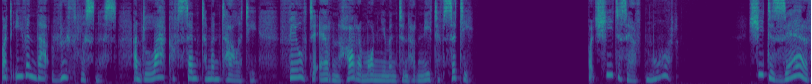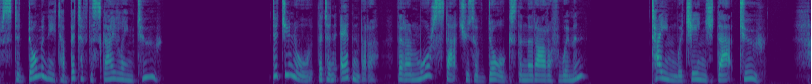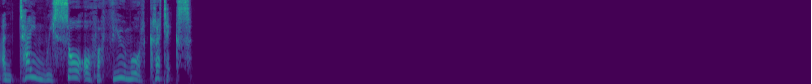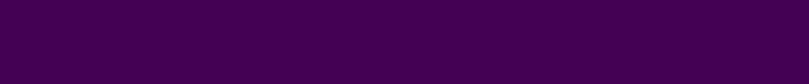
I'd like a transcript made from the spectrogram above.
But even that ruthlessness and lack of sentimentality failed to earn her a monument in her native city. But she deserved more. She deserves to dominate a bit of the skyline too. Did you know that in Edinburgh there are more statues of dogs than there are of women? Time we changed that too. And time we saw off a few more critics.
